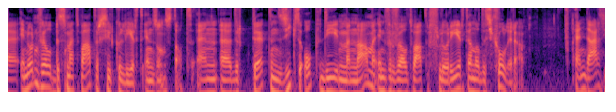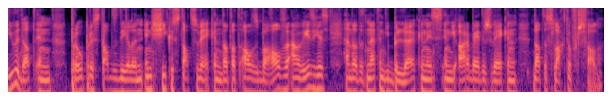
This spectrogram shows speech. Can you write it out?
uh, enorm veel besmet water circuleert in zo'n stad. En uh, er duikt een ziekte op die met name in vervuild water floreert en dat is cholera. En daar zien we dat in propere stadsdelen, in chique stadswijken, dat dat alles behalve aanwezig is en dat het net in die beluiken is, in die arbeiderswijken, dat de slachtoffers vallen.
